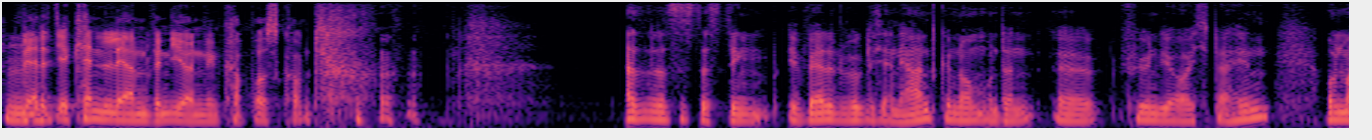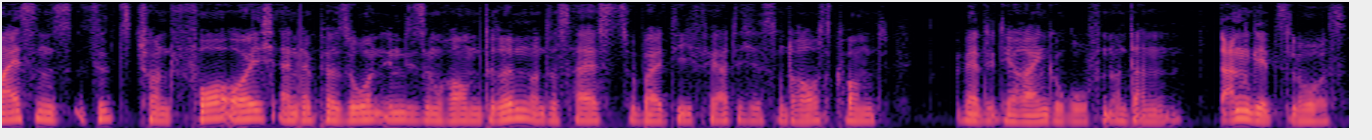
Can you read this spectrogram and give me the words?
Hm. Werdet ihr kennenlernen, wenn ihr an den Campus kommt. also das ist das Ding. Ihr werdet wirklich an die Hand genommen und dann äh, führen die euch dahin. Und meistens sitzt schon vor euch eine Person in diesem Raum drin und das heißt, sobald die fertig ist und rauskommt, werdet ihr reingerufen und dann, dann geht's los.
